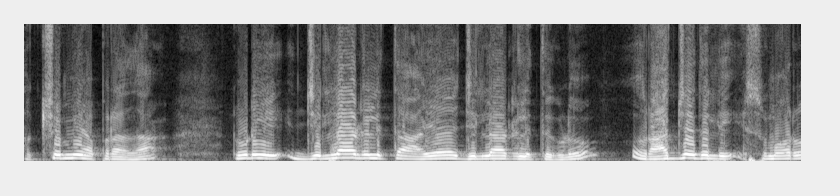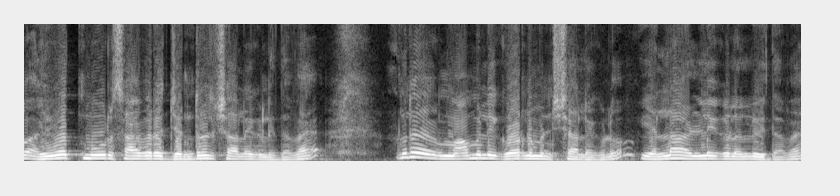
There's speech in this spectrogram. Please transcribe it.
ಅಕ್ಷಮ್ಯ ಅಪರಾಧ. ನೋಡಿ, ಜಿಲ್ಲಾಡಳಿತ, ಆಯಾ ಜಿಲ್ಲಾಡಳಿತಗಳು ರಾಜ್ಯದಲ್ಲಿ ಸುಮಾರು ಐವತ್ತ್ಮೂರು ಸಾವಿರ ಜನರಲ್ ಶಾಲೆಗಳಿದ್ದಾವೆ. ಅಂದರೆ ಮಾಮೂಲಿ ಗೌರ್ಮೆಂಟ್ ಶಾಲೆಗಳು ಎಲ್ಲ ಹಳ್ಳಿಗಳಲ್ಲೂ ಇದ್ದಾವೆ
